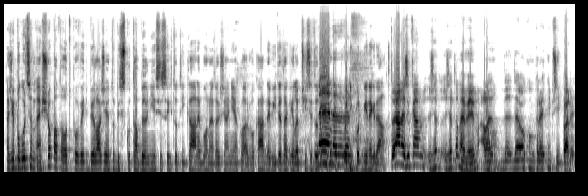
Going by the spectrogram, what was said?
Takže pokud jsem e-shop a ta odpověď byla, že je to diskutabilní, jestli se jich to týká nebo ne, takže ani jako advokát nevíte, tak je lepší si to ne, do ne, obchodních ne. podmínek dát. To já neříkám, že, že to nevím, ale jde, jde o konkrétní případy.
